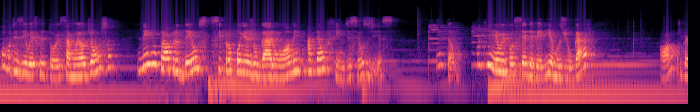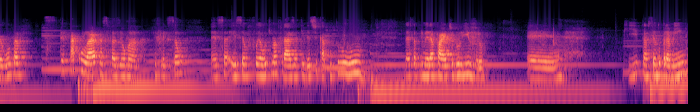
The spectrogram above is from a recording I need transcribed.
Como dizia o escritor Samuel Johnson, nem o próprio Deus se propõe a julgar um homem até o fim de seus dias. Então, por que eu e você deveríamos julgar? Ó, que pergunta espetacular para se fazer uma reflexão. Essa, essa foi a última frase aqui deste capítulo 1, dessa primeira parte do livro, é, que está sendo para mim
